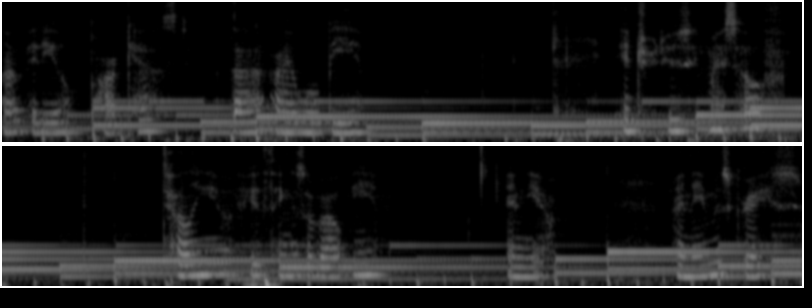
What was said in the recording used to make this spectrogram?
not video, podcast that I will be introducing myself, telling you a few things about me, and yeah, my name is Grace.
